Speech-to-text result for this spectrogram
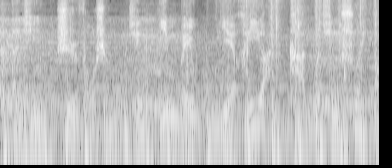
他担心是否是母亲因为午夜黑暗看不清摔倒。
